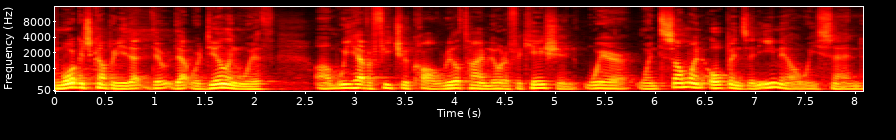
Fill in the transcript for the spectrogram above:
mortgage company that, that we're dealing with, um, we have a feature called real time notification where when someone opens an email we send,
